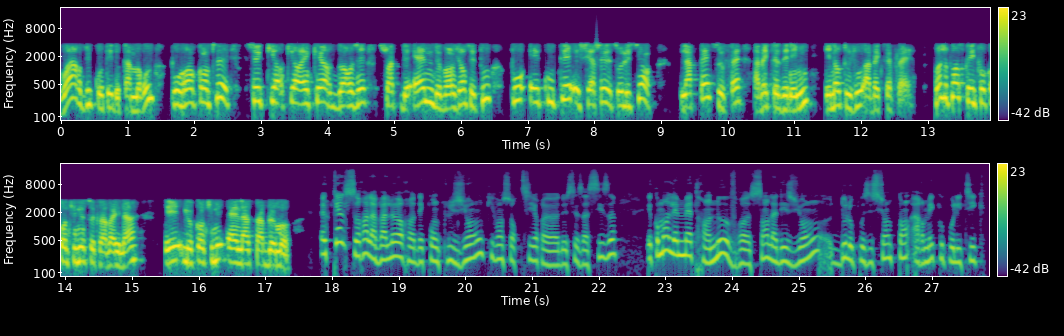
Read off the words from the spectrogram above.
voir du côté de Cameroun pour rencontrer ceux qui ont, qui ont un cœur gorgé, soit de haine, de vengeance et tout, pour écouter et chercher des solutions. La paix se fait avec ses ennemis et non toujours avec ses frères. Moi, je pense qu'il faut continuer ce travail-là et le continuer inlassablement. Euh, quelle sera la valeur des conclusions qui vont sortir euh, de ces assises et comment les mettre en œuvre sans l'adhésion de l'opposition tant armée que politique?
